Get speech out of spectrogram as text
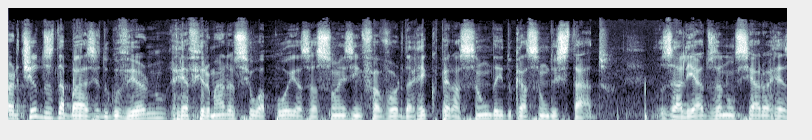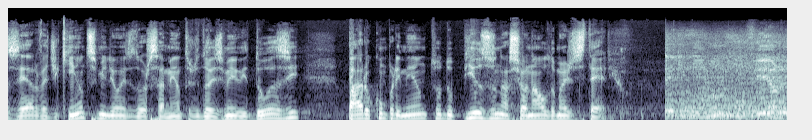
partidos da base do governo reafirmaram seu apoio às ações em favor da recuperação da educação do Estado. Os aliados anunciaram a reserva de 500 milhões do orçamento de 2012 para o cumprimento do piso nacional do magistério. O governo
